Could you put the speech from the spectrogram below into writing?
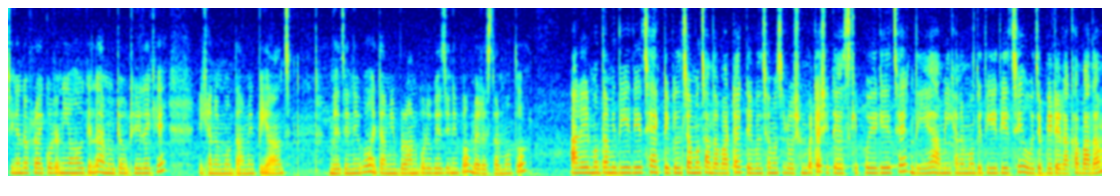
চিকেনটা ফ্রাই করে নেওয়া হয়ে গেলে আমি ওটা উঠিয়ে রেখে এখানের মধ্যে আমি পেঁয়াজ ভেজে নেব। এটা আমি ব্রাউন করে ভেজে নেব, বেরেস্তার মতো। আর এর মধ্যে আমি দিয়ে দিয়েছি এক টেবিল চামচ আদা বাটা, এক টেবিল চামচ রসুন বাটা, সেটা স্কিপ হয়ে গিয়েছে। দিয়ে আমি এখানের মধ্যে দিয়ে দিয়েছি ওই যে বেটে রাখা বাদাম।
